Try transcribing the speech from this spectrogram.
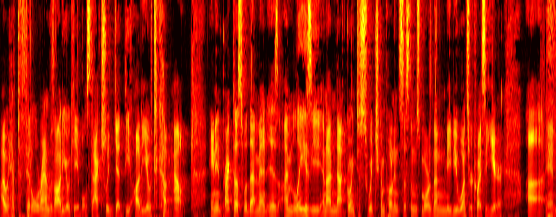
I would have to fiddle around with audio cables to actually get the audio to come out. And in practice, what that meant is I'm lazy and I'm not going to switch component systems more than maybe once or twice a year. Uh, and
